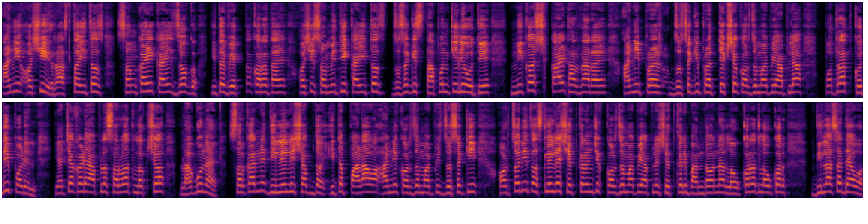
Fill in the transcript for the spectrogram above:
आणि अशी रास्ता इथं संकाही काही जग इथं व्यक्त करत आहे. अशी समिती काही इथं जसं की स्थापन केली होती निकष काय ठरणार आहे आणि प्र जसं की प्रत्यक्ष कर्जमाफी आपल्या पदरात कधी पडेल याच्याकडे आपलं सर्वात लक्ष लागून आहे. सरकारने दिलेले शब्द इथं पाडावा आणि कर्जमाफी जसं की अडचणीत असलेल्या शेतकऱ्यांची कर्जमाफी आपल्या शेतकरी बांधवांना लवकरात लवकर दिलासा द्यावं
